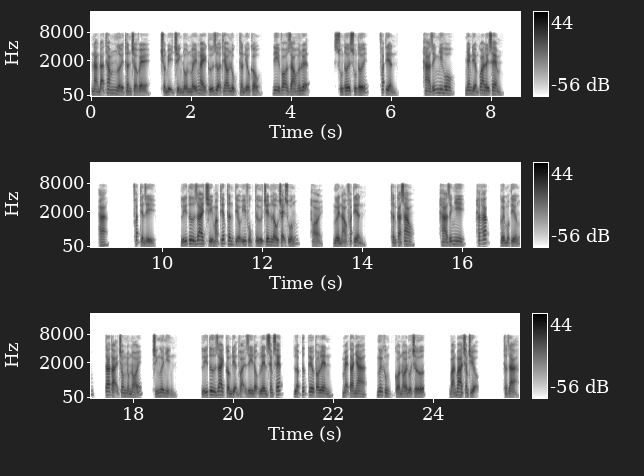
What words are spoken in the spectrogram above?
nàng đã thăm người thân trở về, chuẩn bị chỉnh đốn mấy ngày cứ dựa theo lục thần yêu cầu, đi võ giáo huấn luyện. Xuống tới xuống tới, phát tiền. Hà dĩnh nhi hô, nhanh điểm qua đây xem. A, phát tiền gì? Lý tư giai chỉ mặc tiếp thân tiểu y phục từ trên lầu chạy xuống, hỏi, người nào phát tiền? Thần ca sao? Hà dĩnh nhi, hắc hắc, cười một tiếng, ta tại trong nhóm nói, chính ngươi nhìn lý tư giai cầm điện thoại di động lên xem xét, lập tức kêu to lên, mẹ ta nhà, ngươi không có nói đùa chớ. Bán ba trăm triệu. Thật giả?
